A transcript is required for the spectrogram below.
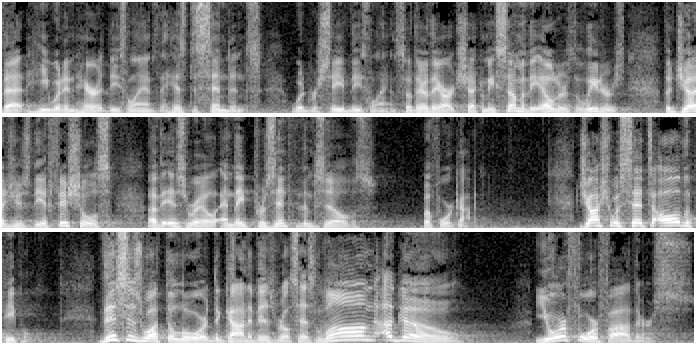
that he would inherit these lands, that his descendants would receive these lands. So there they are at Shechem. Some of the elders, the leaders, the judges, the officials of Israel, and they presented themselves before God. Joshua said to all the people, this is what the Lord, the God of Israel, says. Long ago, your forefathers,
